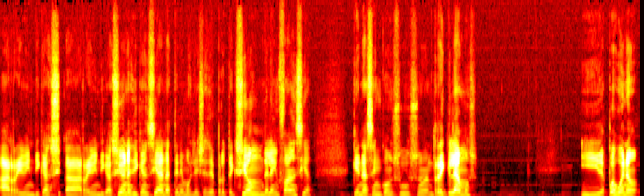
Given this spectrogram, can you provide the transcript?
a, a reivindicaciones dickensianas, tenemos leyes de protección de la infancia que nacen con sus eh, reclamos. Y después, bueno,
